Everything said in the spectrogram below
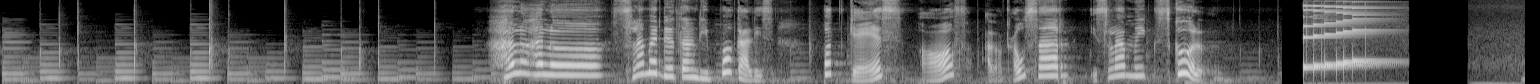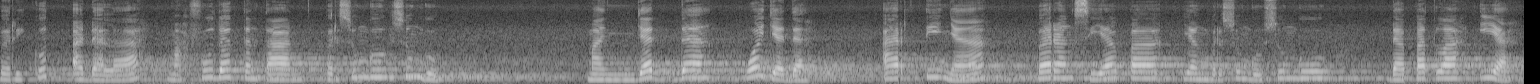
Halo halo, selamat datang di Pokalis Podcast of Al Kausar Islamic School. Berikut adalah mahfudah tentang bersungguh-sungguh. Manjadda wajadah artinya barang siapa yang bersungguh-sungguh dapatlah ia.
